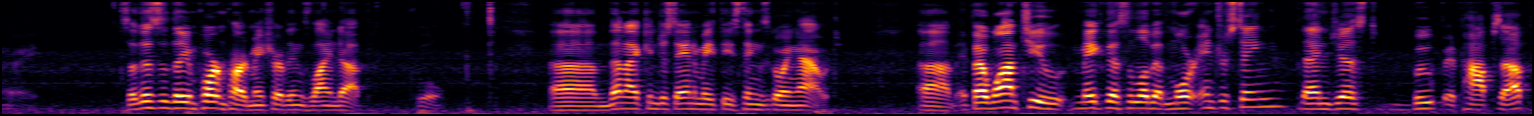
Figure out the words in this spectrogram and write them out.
All right. So this is the important part. Make sure everything's lined up. Cool. Um, then I can just animate these things going out. Um, if I want to make this a little bit more interesting than just boop, it pops up.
